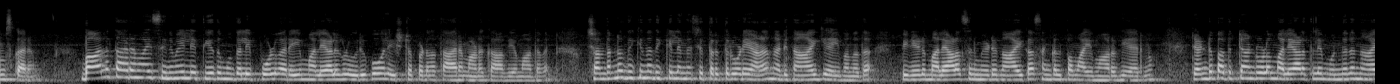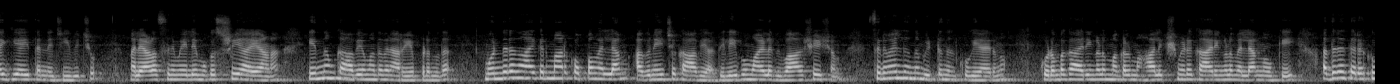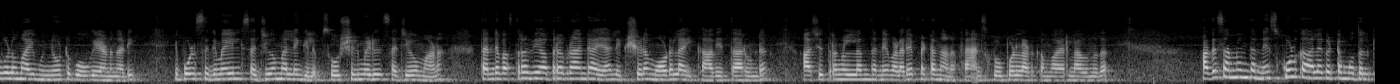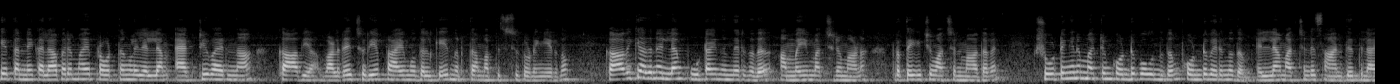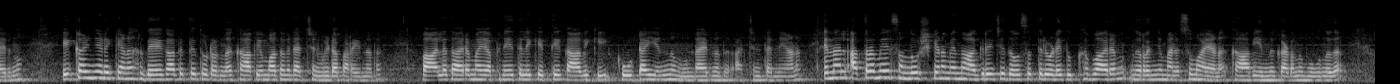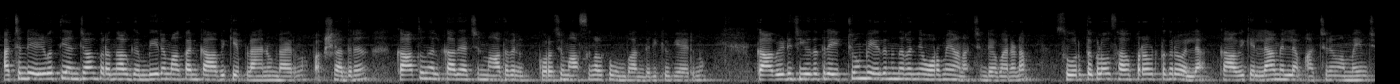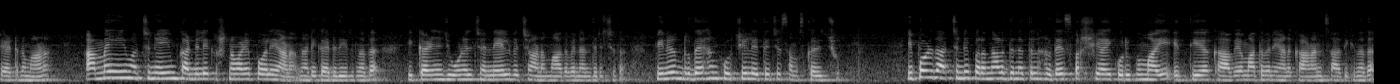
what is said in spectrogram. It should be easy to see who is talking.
Speaker 1: നമസ്കാരം. ബാലതാരമായി സിനിമയിൽ എത്തിയത് മുതൽ ഇപ്പോൾ വരെയും മലയാളികൾ ഒരുപോലെ ഇഷ്ടപ്പെടുന്ന താരമാണ് കാവ്യ മാധവൻ. ചന്ദ്രൻ ഉദിക്കുന്ന ദിക്കിൽ എന്ന ചിത്രത്തിലൂടെയാണ് നടി നായികയായി വന്നത്. പിന്നീട് മലയാള സിനിമയുടെ നായികാ സങ്കല്പമായി മാറുകയായിരുന്നു. രണ്ട് പതിറ്റാണ്ടോളം മലയാളത്തിലെ മുൻനിര നായികയായി തന്നെ ജീവിച്ചു. മലയാള സിനിമയിലെ മുഖശ്രീയായാണ് ഇന്നും കാവ്യ മാധവൻ അറിയപ്പെടുന്നത്. മുൻനിര നായകന്മാർക്കൊപ്പമെല്ലാം അഭിനയിച്ച കാവ്യ ദിലീപുമായുള്ള വിവാഹശേഷം സിനിമയിൽ നിന്നും വിട്ടുനിൽക്കുകയായിരുന്നു കുടുംബകാര്യങ്ങളും മകൾ മഹാലക്ഷ്മിയുടെ കാര്യങ്ങളും എല്ലാം നോക്കി അതിലെ തിരക്കുകളുമായി മുന്നോട്ട് പോവുകയാണ് നടി. ഇപ്പോൾ സിനിമയിൽ സജീവമല്ലെങ്കിലും സോഷ്യൽ മീഡിയയിൽ സജീവമാണ്. തന്റെ വസ്ത്രവ്യാപാര ബ്രാൻഡായ ലക്ഷ്യയുടെ മോഡലായി കാവ്യ എത്താറുണ്ട്. ആ ചിത്രങ്ങളെല്ലാം തന്നെ വളരെ പെട്ടെന്നാണ് ഫാൻസ് ഗ്രൂപ്പുകളിലടക്കം വൈറലാകുന്നത് അതേസമയം തന്നെ സ്കൂൾ കാലഘട്ടം മുതൽക്കേ തന്നെ കലാപരമായ പ്രവർത്തനങ്ങളിലെല്ലാം ആക്റ്റീവായിരുന്ന കാവ്യ വളരെ ചെറിയ പ്രായം മുതൽക്കേ നൃത്തം അഭ്യസിച്ചു തുടങ്ങിയിരുന്നു. കാവ്യയ്ക്ക് അതിനെല്ലാം കൂട്ടായി നിന്നിരുന്നത് അമ്മയും അച്ഛനുമാണ്. പ്രത്യേകിച്ചും അച്ഛൻ മാധവൻ. ഷൂട്ടിങ്ങിനും മറ്റും കൊണ്ടുപോകുന്നതും കൊണ്ടുവരുന്നതും എല്ലാം അച്ഛന്റെ സാന്നിധ്യത്തിലായിരുന്നു. ഇക്കഴിഞ്ഞിടയ്ക്കാണ് ഹൃദയാഘാതത്തെ തുടർന്ന് കാവ്യമാധവന്റെ അച്ഛൻ വിട പറയുന്നത്. ബാലതാരമായി അഭിനയത്തിലേക്ക് എത്തിയ കാവ്യയ്ക്ക് കൂട്ടായി എന്നും ഉണ്ടായിരുന്നത് അച്ഛൻ തന്നെയാണ്. എന്നാൽ അത്രമേൽ സന്തോഷിക്കണമെന്ന് ആഗ്രഹിച്ച ദിവസത്തിലൂടെ ദുഃഖഭാരം നിറഞ്ഞ മനസ്സുമായാണ് കാവ്യ ഇന്ന് കടന്നുപോകുന്നത്. അച്ഛന്റെ എഴുപത്തി അഞ്ചാം പിറന്നാൾ ഗംഭീരമാക്കാൻ കാവ്യയ്ക്ക് പ്ലാൻ ഉണ്ടായിരുന്നു. പക്ഷെ അതിന് കാത്തു നിൽക്കാതെ അച്ഛൻ മാധവൻ കുറച്ച് മാസങ്ങൾക്ക് മുമ്പ് അന്തരിക്കുകയായിരുന്നു. കാവ്യയുടെ ജീവിതത്തിലെ ഏറ്റവും വേദന നിറഞ്ഞ ഓർമ്മയാണ് അച്ഛന്റെ മരണം. സുഹൃത്തുക്കളോ സഹപ്രവർത്തകരോ അല്ല കാവ്യയ്ക്ക് എല്ലാമെല്ലാം അച്ഛനും അമ്മയും ചേട്ടനുമാണ്. അമ്മയെയും അച്ഛനെയും കണ്ണിലെ കൃഷ്ണമണി പോലെയാണ് നടി കരുതിയിരുന്നത്. ഇക്കഴിഞ്ഞ ജൂണിൽ ചെന്നൈയിൽ വെച്ചാണ് മാധവൻ അന്തരിച്ചത്. പിന്നീട് മൃതദേഹം കൊച്ചിയിൽ എത്തിച്ച് സംസ്കരിച്ചു. ഇപ്പോഴത്തെ അച്ഛന്റെ പിറന്നാൾ ദിനത്തിൽ ഹൃദയസ്പർശിയായി കുറിപ്പുമായി എത്തിയ കാവ്യമാധവനെയാണ് കാണാൻ സാധിക്കുന്നത്.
